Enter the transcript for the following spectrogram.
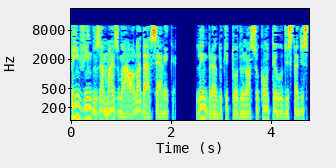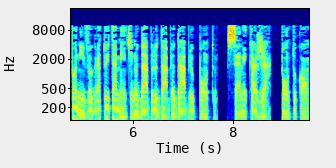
Bem-vindos a mais uma aula da Seneca. Lembrando que todo o nosso conteúdo está disponível gratuitamente no www.senecaja.com.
